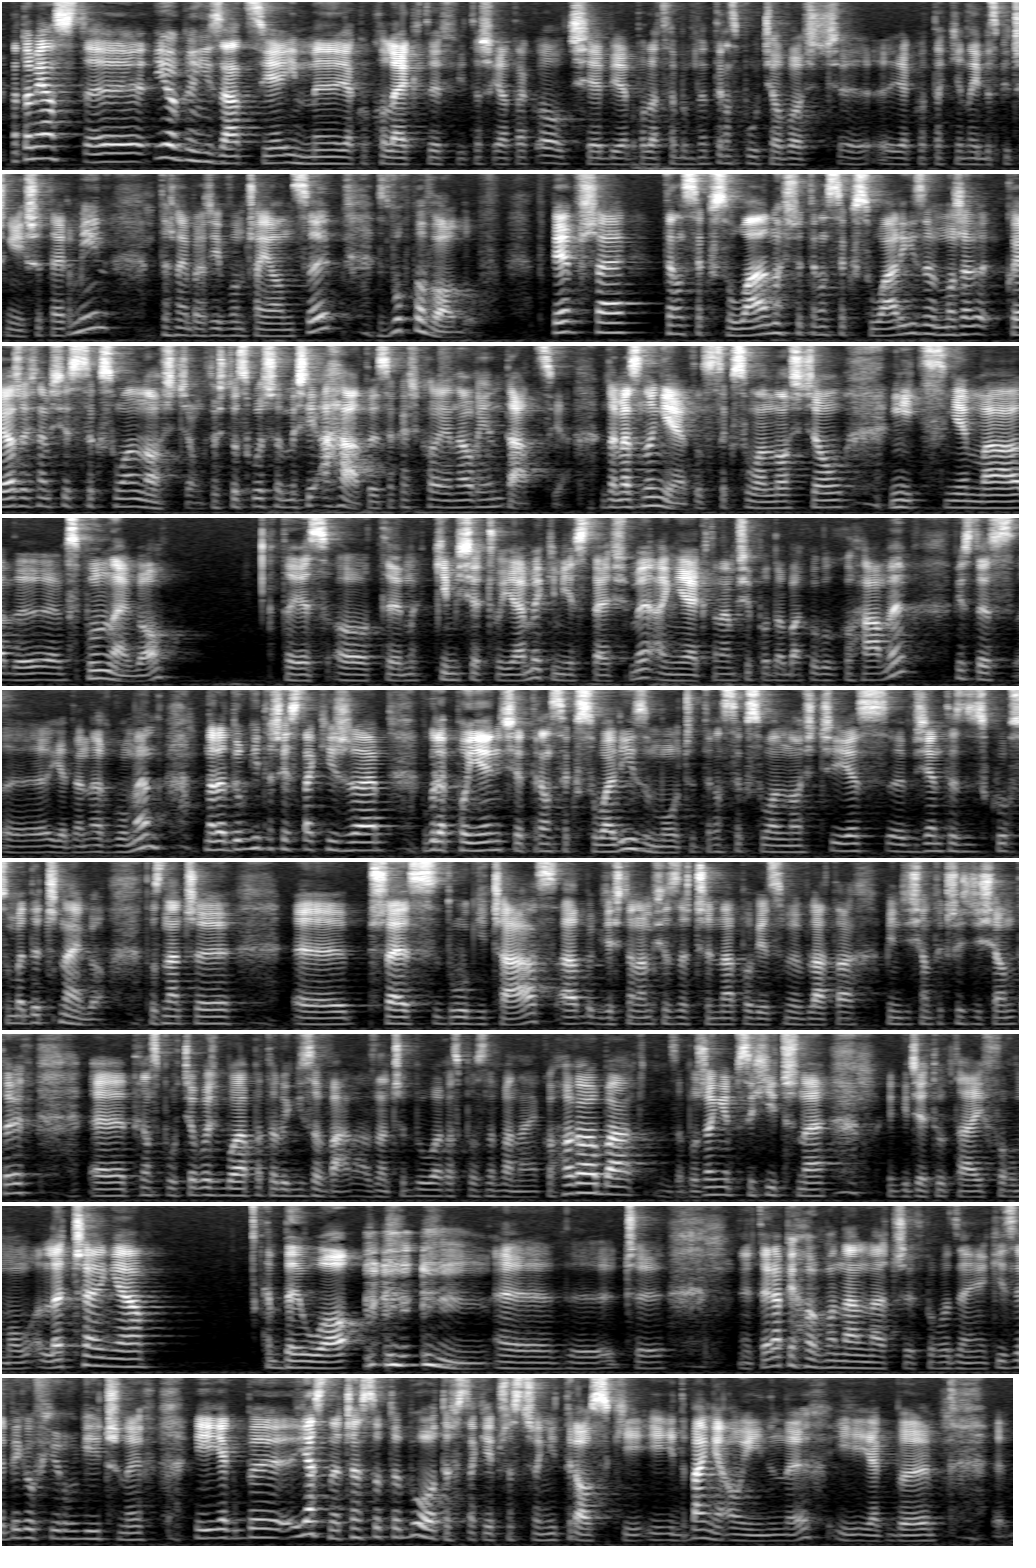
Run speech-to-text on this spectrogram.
Natomiast yy, i organizacje, i my jako kolektyw, i też ja tak od siebie polecałbym tę transpłciowość yy, jako taki najbezpieczniejszy termin, też najbardziej włączający, z dwóch powodów. Po pierwsze, transseksualność czy transseksualizm może kojarzyć nam się z seksualnością. Ktoś to słyszy, myśli, aha, to jest jakaś kolejna orientacja. Natomiast no nie, to z seksualnością nic nie ma y, wspólnego to jest o tym, kim się czujemy, kim jesteśmy, a nie kto nam się podoba, kogo kochamy. Więc to jest e, jeden argument. No ale drugi też jest taki, że w ogóle pojęcie transseksualizmu czy transseksualności jest wzięte z dyskursu medycznego. To znaczy e, przez długi czas, a gdzieś to nam się zaczyna powiedzmy w latach 50., 60., e, transpłciowość była patologizowana, znaczy była rozpoznawana jako choroba, zaburzenie psychiczne, gdzie tutaj formą leczenia było e, czy terapia hormonalna, czy wprowadzenie jakichś zabiegów chirurgicznych. I jakby jasne, często to było też w takiej przestrzeni troski i dbania o innych i jakby e,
